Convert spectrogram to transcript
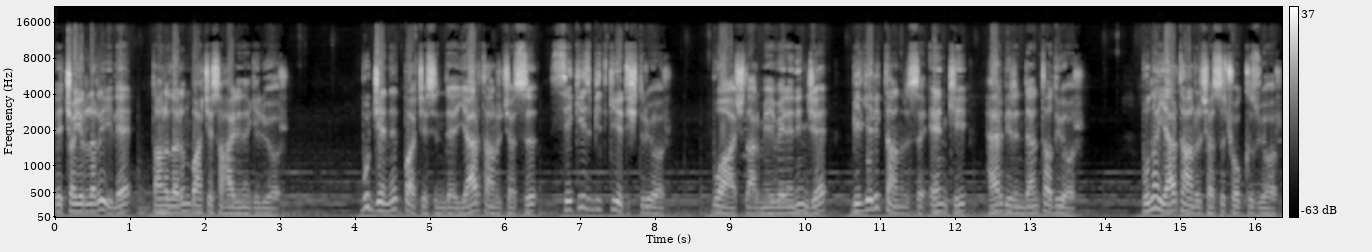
ve çayırları ile tanrıların bahçesi haline geliyor. Bu cennet bahçesinde yer tanrıçası 8 bitki yetiştiriyor. Bu ağaçlar meyvelenince bilgelik tanrısı Enki her birinden tadıyor. Buna yer tanrıçası çok kızıyor.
